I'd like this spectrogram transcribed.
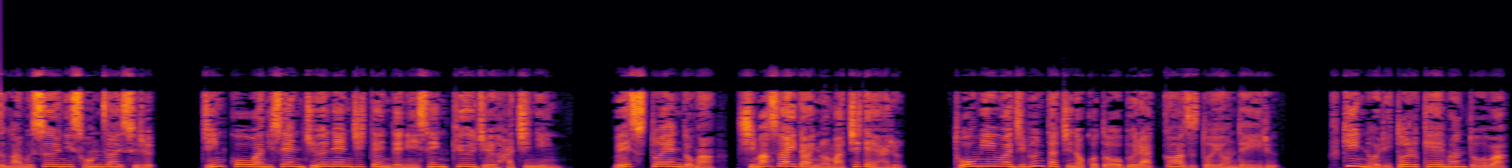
窟が無数に存在する。人口は2010年時点で2098人。ウェストエンドが島最大の町である。島民は自分たちのことをブラッカーズと呼んでいる。付近のリトルケーマン島は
